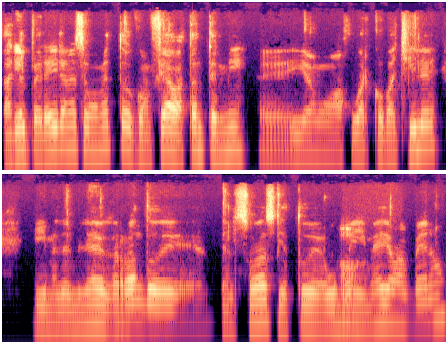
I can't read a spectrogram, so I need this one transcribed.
Ariel Pereira en ese momento confiaba bastante en mí. Eh, íbamos a jugar Copa Chile y me terminé agarrando de, del SOAS y estuve un mes y oh. medio más o menos.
